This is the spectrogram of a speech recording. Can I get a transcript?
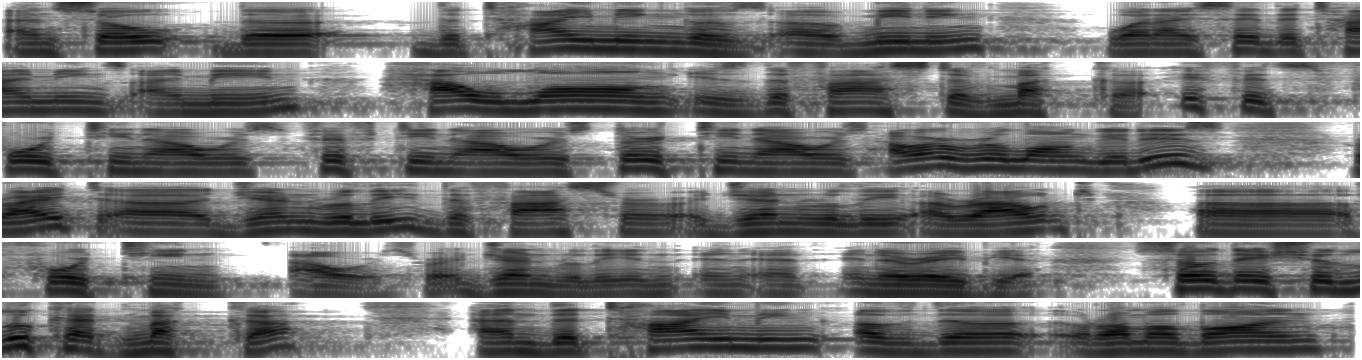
And so the, the timing of uh, meaning, when I say the timings, I mean how long is the fast of Mecca? If it's 14 hours, 15 hours, 13 hours, however long it is, right? Uh, generally, the fasts are generally around uh, 14 hours, right? Generally in, in, in Arabia. So they should look at Mecca and the timing of the Ramadan,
